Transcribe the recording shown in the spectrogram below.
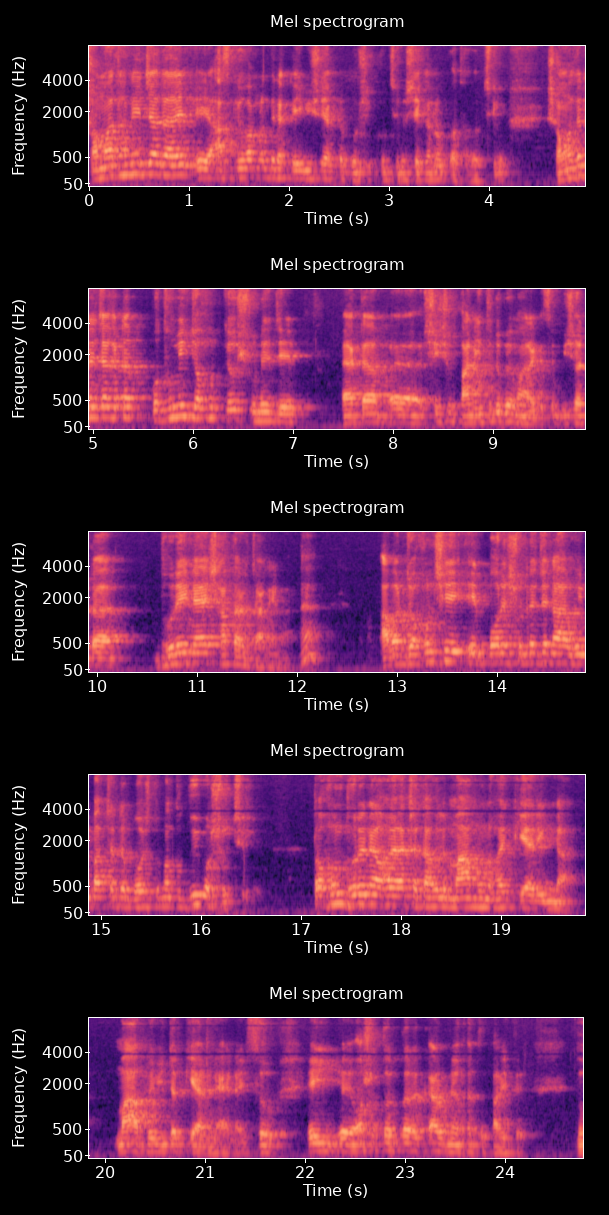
সমাধানের জায়গায় আজকেও আমাদের একটা, এই বিষয়ে একটা প্রশিক্ষণ ছিল, সেখানেও কথা হচ্ছিল। সমাধানের জায়গাটা প্রথমেই যখন কেউ শুনে যে একটা শিশু পানিতে ডুবে মারা গেছে, বিষয়টা ধরেই নেয়, সাঁতার জানে না হ্যাঁ? আবার যখন সে এরপরে শুনে যে না, ওই বাচ্চাটার বয়স তো মাত্র দুই বছর ছিল, তখন ধরে নেওয়া হয় আচ্ছা তাহলে মা মনে হয় কেয়ারিং না। মা বেবিটার কেয়ার নেয় নাই। সো এই অসতর্কতার কারণে হয়তো পানিতে তো,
